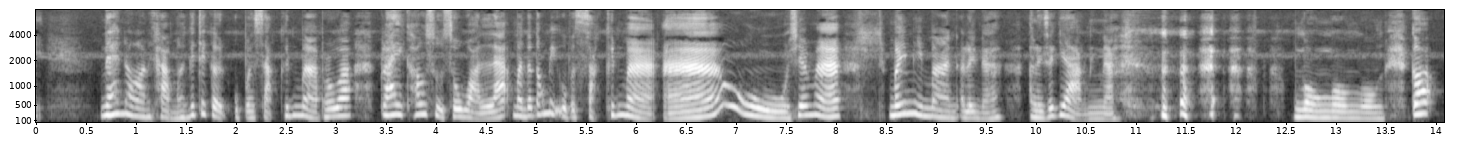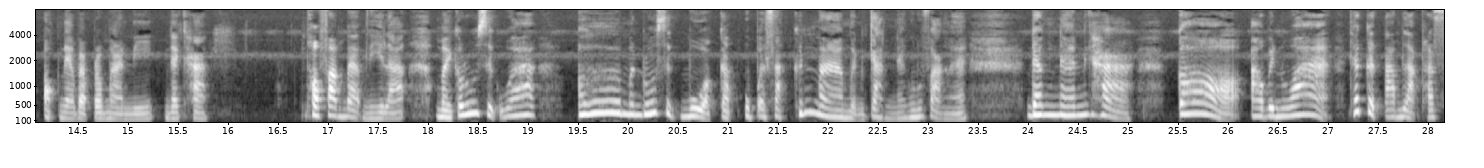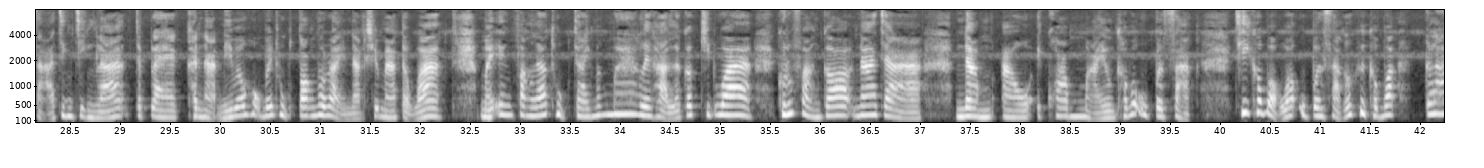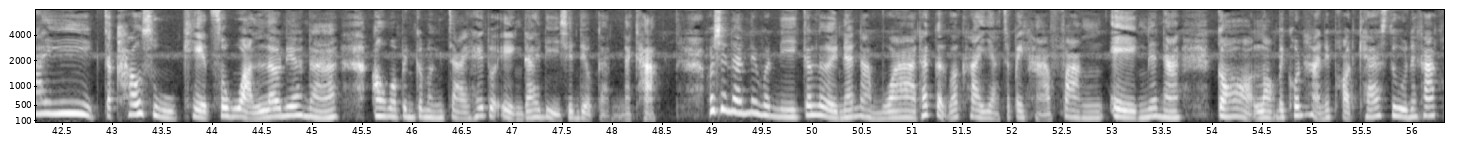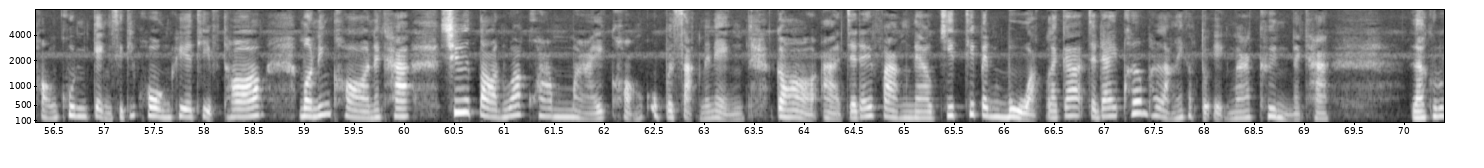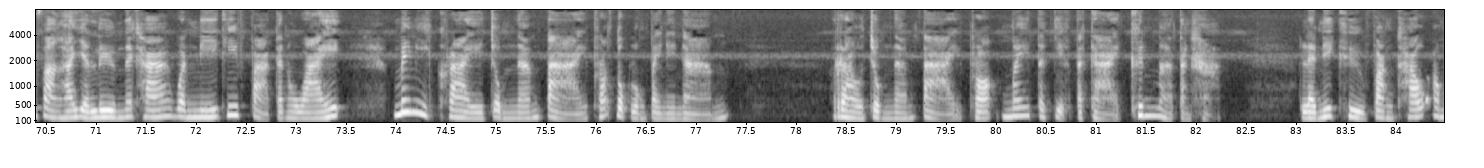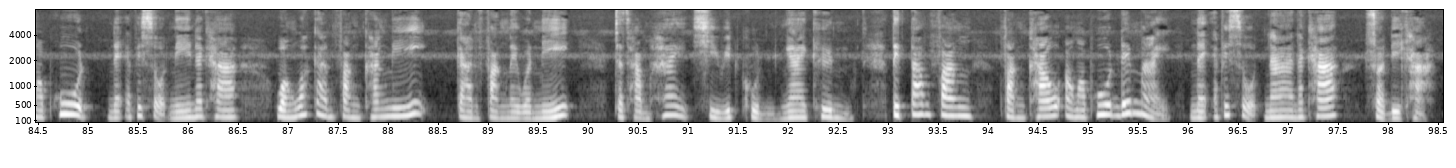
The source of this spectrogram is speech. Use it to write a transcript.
แน่นอนค่ะ มันก็จะเกิดอุปสรรคขึ้นมา เพราะว่าใกล้เข้าสู่สวรรค์แล้ว มันจะต้องมีอุปสรรคขึ้นมาอ้าวใช่ไหมไม่มีมานอะไรนะ อะไรสักอย่างหนึ่งนะงงงงงงก็ออกแนวแบบประมาณนี้นะคะ พอฟังแบบนี้แล้วใหมันก็รู้สึกว่า เออ มันรู้สึกบวกกับอุปสรรคขึ้นมาเหมือนกันนะคุณผู้ฟังนะดังนั้นค่ะ ก็เอาเป็นว่าถ้าเกิดตามหลักภาษาจริง ๆ แล้ว จะแปลขนาดนี้มันคงไม่ถูกต้องเท่าไหร่นักใช่ไหมแต่ว่าหมายเองฟังแล้วถูกใจมาก ๆ เลยค่ะ แล้วก็คิดว่าคุณผู้ฟังก็น่าจะนำเอาไอ้ความหมายของคำว่าอุปสรรค ที่เขาบอกว่าอุปสรรคก็คือคำว่าใกล้จะเข้าสู่เขตสวรรค์แล้วเนี่ยนะ เอามาเป็นกำลังใจให้ตัวเองได้ดีเช่นเดียวกันนะคะ เพราะฉะนั้นในวันนี้ก็เลยแนะนำว่าถ้าเกิดว่าใครอยากจะไปหาฟังเองเนี่ยนะ ก็ลองไปค้นหาในพอดแคสต์ดูนะคะ ของคุณเก่งสิทธิพงศ์ Creative Talk Morning Call นะคะ ชื่อตอนว่าความหมายของอุปสรรคนั่นเอง ก็อาจจะได้ฟังแนวคิดที่เป็นบวก แล้วก็จะได้เพิ่มพลังให้กับตัวเองมากขึ้นนะคะ แล้วคุณผู้ฟังคะอย่าลืมนะคะ วันนี้ที่ฝากกันไว้ ไม่มีใครจมน้ำตาย เพราะตกลงไปในน้ำ เราจมน้ำตายเพราะไม่ตะเกียกตะกายขึ้นมาต่างหาก และนี่คือฟังเขาเอามาพูดใน episode นี้นะคะ หวังว่าการฟังครั้งนี้ การฟังในวันนี้ จะทำให้ชีวิตคุณง่ายขึ้น ติดตามฟังฟังเขาเอามาพูดได้ใหม่ใน episode หน้านะคะ สวัสดีค่ะ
